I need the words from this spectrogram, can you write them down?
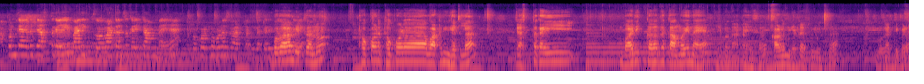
आपण काय आता जास्त काही बारीक वाटायचं काही काम नाही आहे ठोकळ ठोकळच वाट तरी बघा चालते. मित्रांनो ठोकळ ठोकळ वाटून घेतलं. जास्त काही बारीक करायचं कामही नाही. हे बघा आता हे सर काढून घेता सुमित्रा बघा तिकडं.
